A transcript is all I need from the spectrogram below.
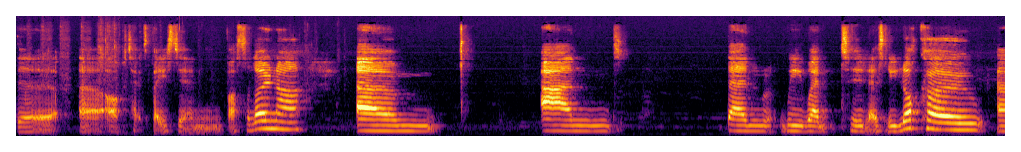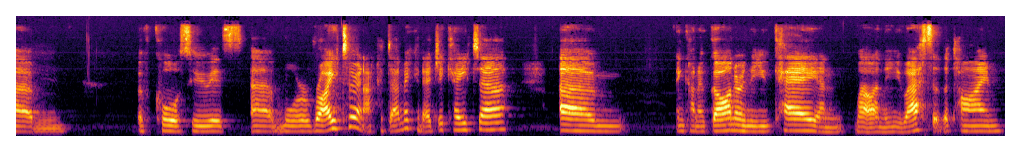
the uh, architects based in Barcelona. Um, and then we went to Lesley Lokko, um, of course, who is uh, more a writer, an academic, an educator um, in kind of Ghana in the UK and, well, in the US at the time.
